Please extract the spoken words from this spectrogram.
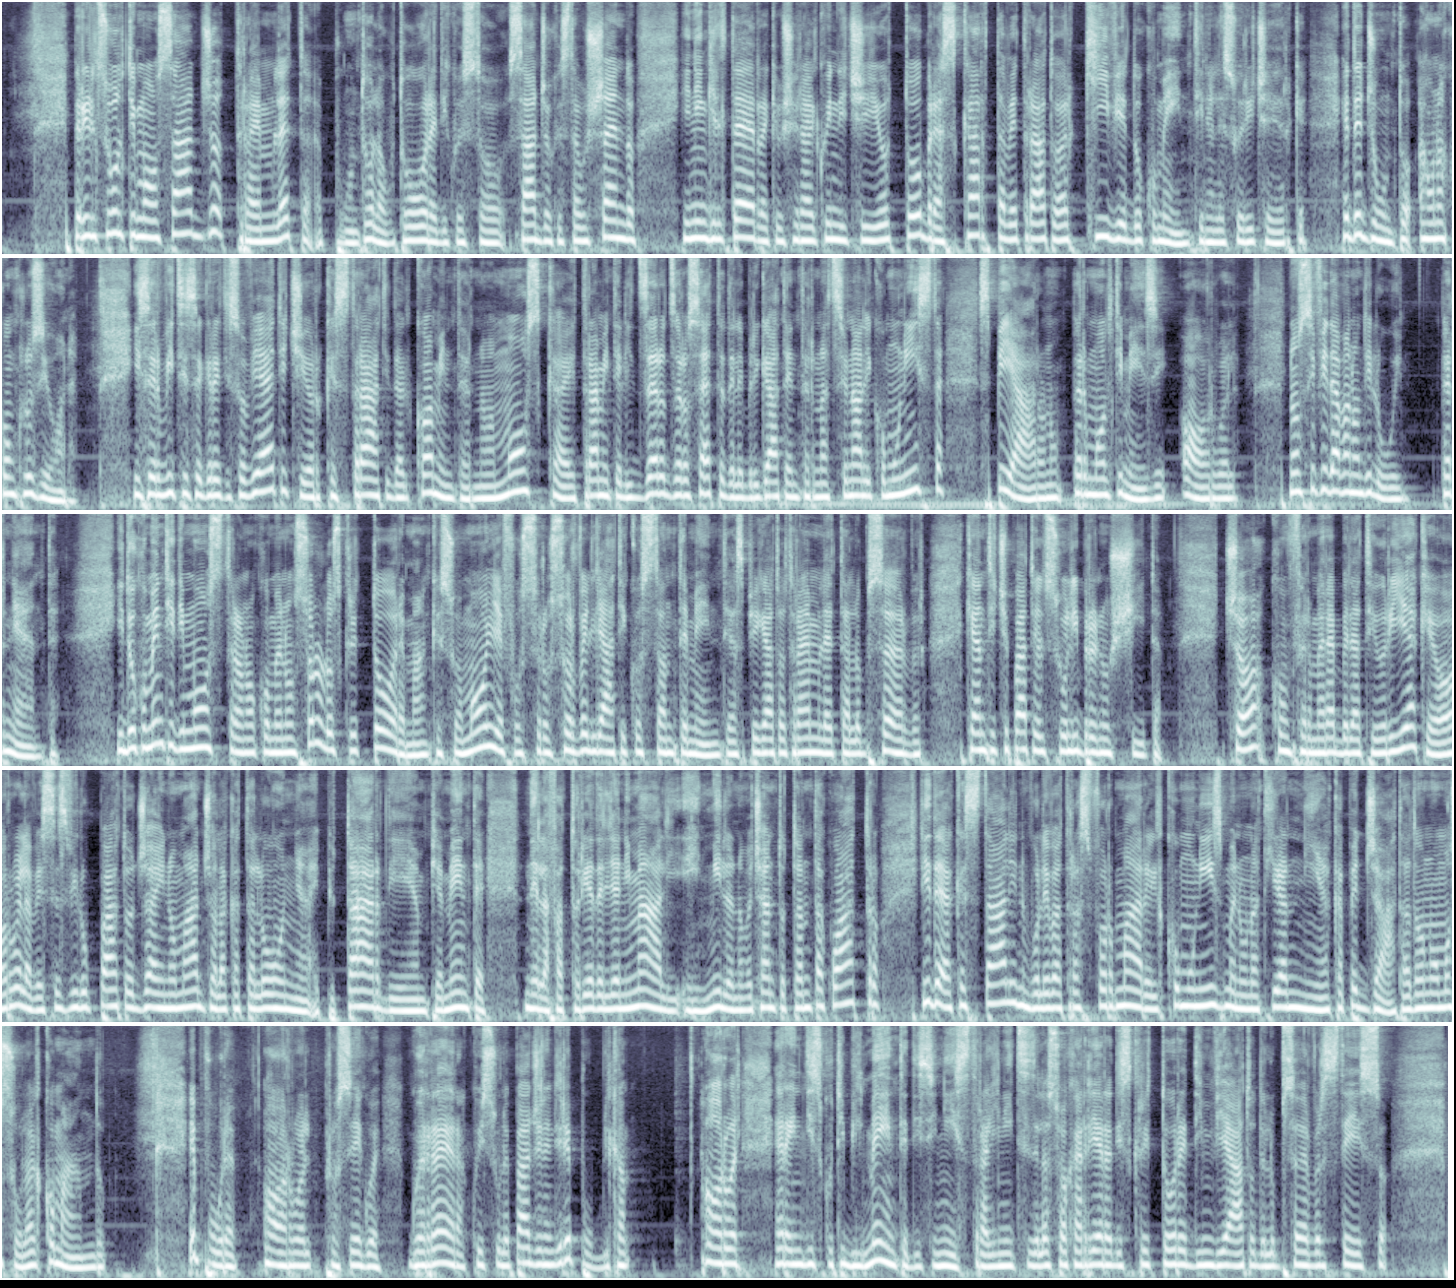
Per il suo ultimo saggio, Tremlett, appunto l'autore di questo saggio che sta uscendo in Inghilterra e che uscirà il 15 ottobre, ha scartavetrato archivi e documenti nelle sue ricerche ed è giunto a una conclusione. I servizi segreti sovietici, orchestrati dal Comintern a Mosca e tramite gli 007 delle brigate internazionali comuniste, spiarono per molti mesi Orwell. Non si fidavano di lui per niente. I documenti dimostrano come non solo lo scrittore, ma anche sua moglie fossero sorvegliati costantemente, ha spiegato Tremlett all'Observer, che ha anticipato il suo libro in uscita. Ciò confermerebbe la teoria che Orwell avesse sviluppato già in omaggio alla Catalogna e più tardi e ampiamente nella Fattoria degli Animali e in 1984 l'idea che Stalin voleva trasformare il comunismo in una tirannia capeggiata da un uomo solo al comando. Eppure Orwell, prosegue Guerrera qui sulle pagine di Repubblica, Orwell era indiscutibilmente di sinistra agli inizi della sua carriera di scrittore e di inviato dell'Observer stesso,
